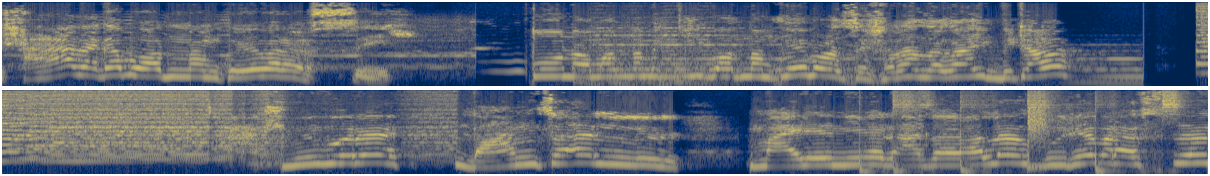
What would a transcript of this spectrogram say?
সারা জায়গা বদনাম করে বেড়াচ্ছে। কোন আমার নামে কি বদনাম কে বেড়াচ্ছে? সারা জায়গায় বিটা। করে ধান চাল মাইরে নিয়ে রাজা গালে ঘুরে বেড়াচ্ছেন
